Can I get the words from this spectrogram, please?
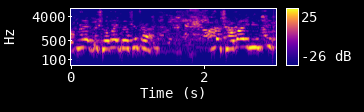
আপনারা একটু সবাই বসে যান। আমরা সবাই নিশ্চিত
